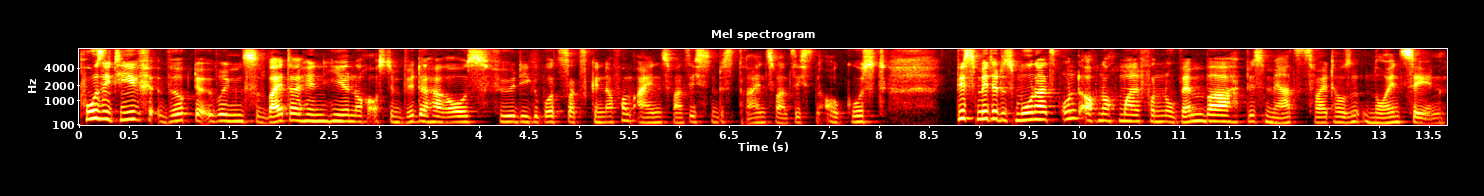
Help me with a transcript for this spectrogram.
Positiv wirkt er übrigens weiterhin hier noch aus dem Widder heraus für die Geburtstagskinder vom 21. bis 23. August bis Mitte des Monats und auch nochmal von November bis März 2019.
